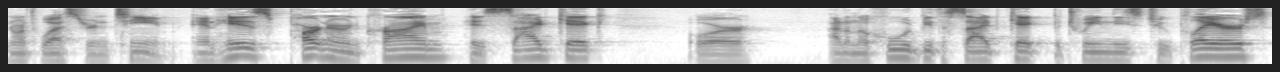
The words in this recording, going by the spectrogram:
Northwestern team. And his partner in crime, his sidekick, or I don't know who would be the sidekick between these two players,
